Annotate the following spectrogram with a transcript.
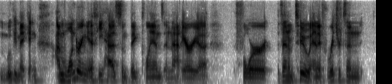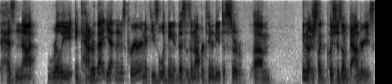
movie making. I'm wondering if he has some big plans in that area for venom 2 and if richardson has not really encountered that yet in his career and if he's looking at this as an opportunity to sort of um, you know just like push his own boundaries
